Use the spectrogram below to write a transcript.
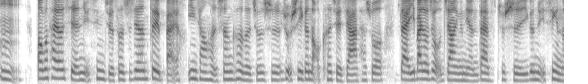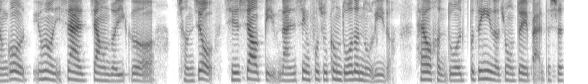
嗯，包括他有写女性角色之间对白，印象很深刻的就是女主是一个脑科学家，他说在一八九九这样一个年代，就是一个女性能够拥有你现在这样的一个成就，其实是要比男性付出更多的努力的。还有很多不经意的这种对白，但是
